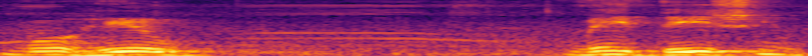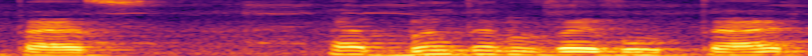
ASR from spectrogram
Morreu, me deixe em paz. A banda não vai voltar.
